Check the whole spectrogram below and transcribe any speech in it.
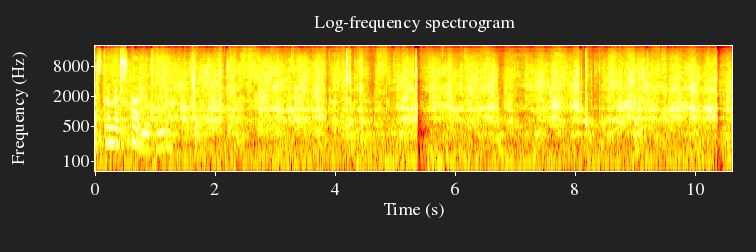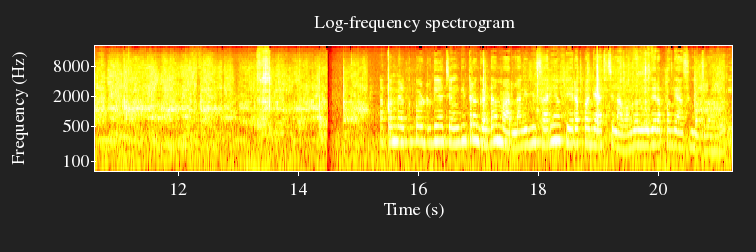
ਇਸ ਤਰ੍ਹਾਂ ਮਿਕਸ ਕਰ ਲਿਓ ਪੂਰਾ। ਆਪਾਂ ਮਿਲਕ ਪਾਊਡਰ ਦੀਆਂ ਚੰਗੀ ਤਰ੍ਹਾਂ ਗੱਡਾ ਮਾਰ ਲਾਂਗੇ ਜੀ, ਸਾਰੀਆਂ ਫਿਰ ਆਪਾਂ ਗੈਸ ਚਲਾਵਾਂਗੇ, ਉਨੀ ਦੇਰ ਆਪਾਂ ਗੈਸ ਨਹੀਂ ਚਲਾਵਾਂਗੇ।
